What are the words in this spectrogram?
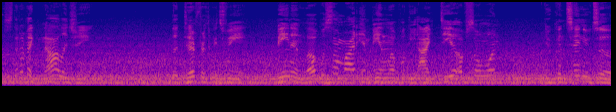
instead of acknowledging the difference between being in love with somebody and being in love with the idea of someone, you continue to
